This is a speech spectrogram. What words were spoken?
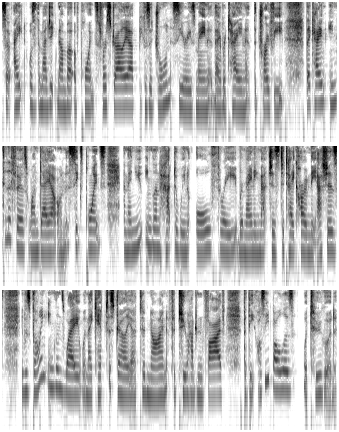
so 8 was the magic number of points for Australia because a drawn series mean they retain the trophy. They came into the first one dayer on 6 points, and they knew England had to win all three remaining matches to take home the Ashes. It was going England's way when they kept Australia to 9 for 205, but the Aussie bowlers were too good.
